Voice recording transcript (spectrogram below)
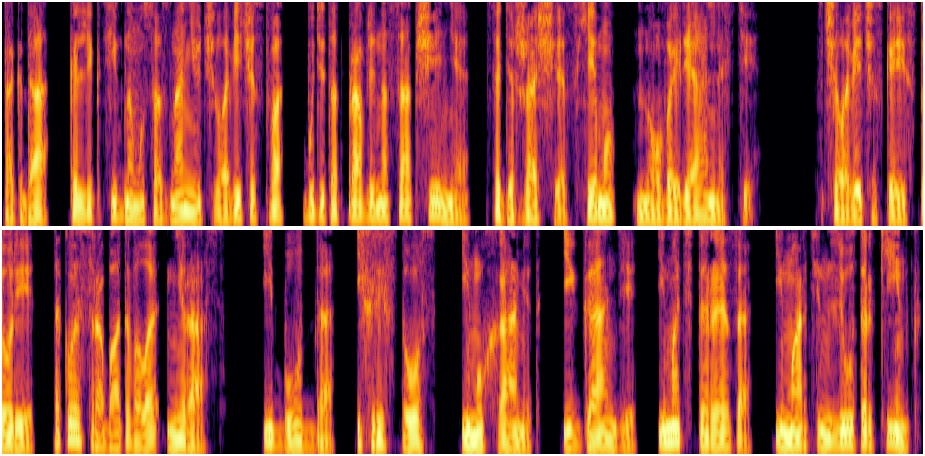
Тогда коллективному сознанию человечества будет отправлено сообщение, содержащее схему новой реальности. В человеческой истории такое срабатывало не раз. И Будда, и Христос, и Мухаммед, и Ганди, и мать Тереза, и Мартин Лютер Кинг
